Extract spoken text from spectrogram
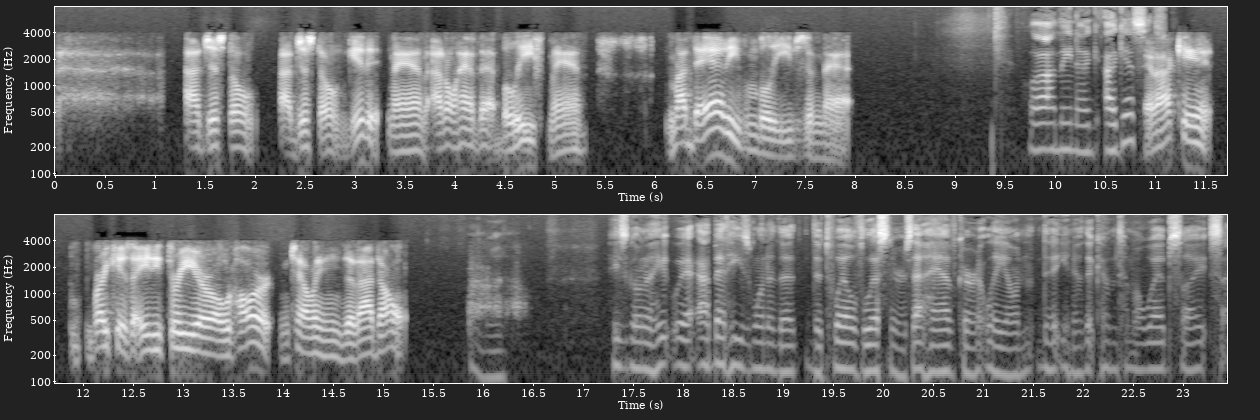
I just don't I just don't get it, man. I don't have that belief, man. My dad even believes in that, Well, I mean, I, I guess and I can't break his 83 year old heart and tell him that I don't. He's gonna. He, I bet he's one of the the twelve listeners I have currently on that you know that come to my website. So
